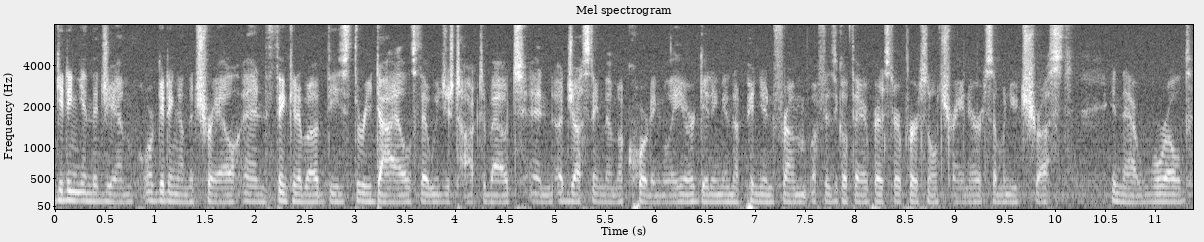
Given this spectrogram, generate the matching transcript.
getting in the gym or getting on the trail and thinking about these three dials that we just talked about and adjusting them accordingly or getting an opinion from a physical therapist or a personal trainer, someone you trust in that world,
